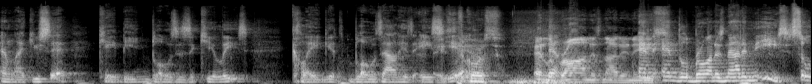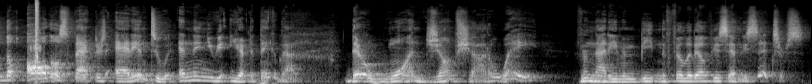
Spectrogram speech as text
And like you said, KD blows his Achilles, Klay gets blows out his ACL. Of course. And Yeah. LeBron is not in the and, East. and LeBron is not in the East. So the, all those factors add into it. And then you you have to think about it. They're one jump shot away from hmm. not even beating the Philadelphia 76ers.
